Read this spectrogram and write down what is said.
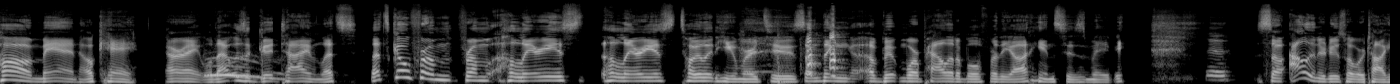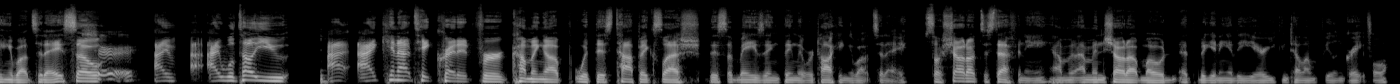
Oh man, okay. All right. Well, that was a good time. Let's let's go from from hilarious hilarious toilet humor to something a bit more palatable for the audiences maybe. Eh, So, I'll introduce what we're talking about today. So, sure. I I will tell you I I cannot take credit for coming up with this topic slash this amazing thing that we're talking about today. So shout out to Stephanie. I'm I'm in shout out mode at the beginning of the year. You can tell I'm feeling grateful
